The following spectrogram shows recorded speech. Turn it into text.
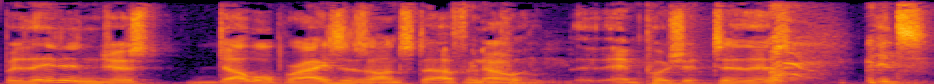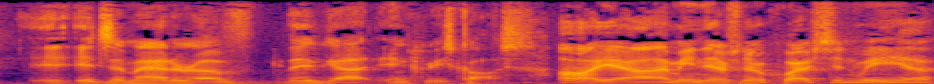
but they didn't just double prices on stuff and no. pu- and push it to this. It's it's a matter of they've got increased costs. Oh yeah, I mean there's no question. We uh,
